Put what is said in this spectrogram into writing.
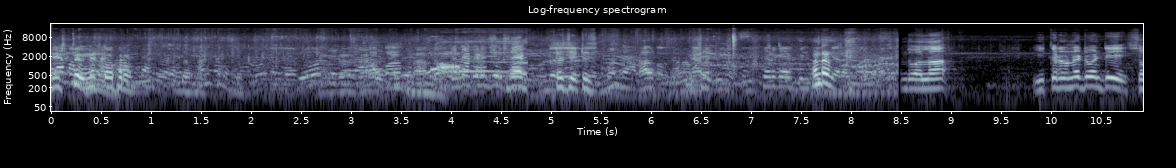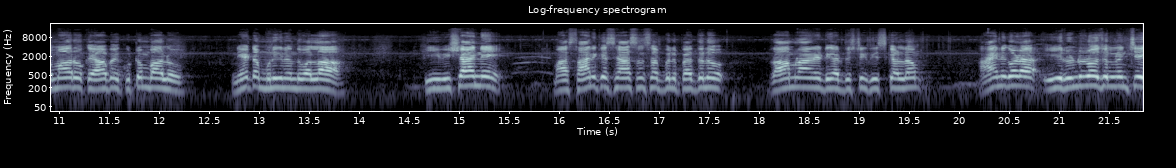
నెక్స్ట్ నెక్స్ట్ ఒకరు అందువల్ల ఇక్కడ ఉన్నటువంటి సుమారు ఒక యాభై కుటుంబాలు నీట మునిగినందువల్ల ఈ విషయాన్ని మా స్థానిక శాసనసభ్యులు పెద్దలు రామనారాయణ గారి దృష్టికి తీసుకెళ్ళడం. ఆయన కూడా ఈ రెండు రోజుల నుంచి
